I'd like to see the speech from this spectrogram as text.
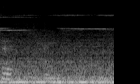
Fifth Street.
